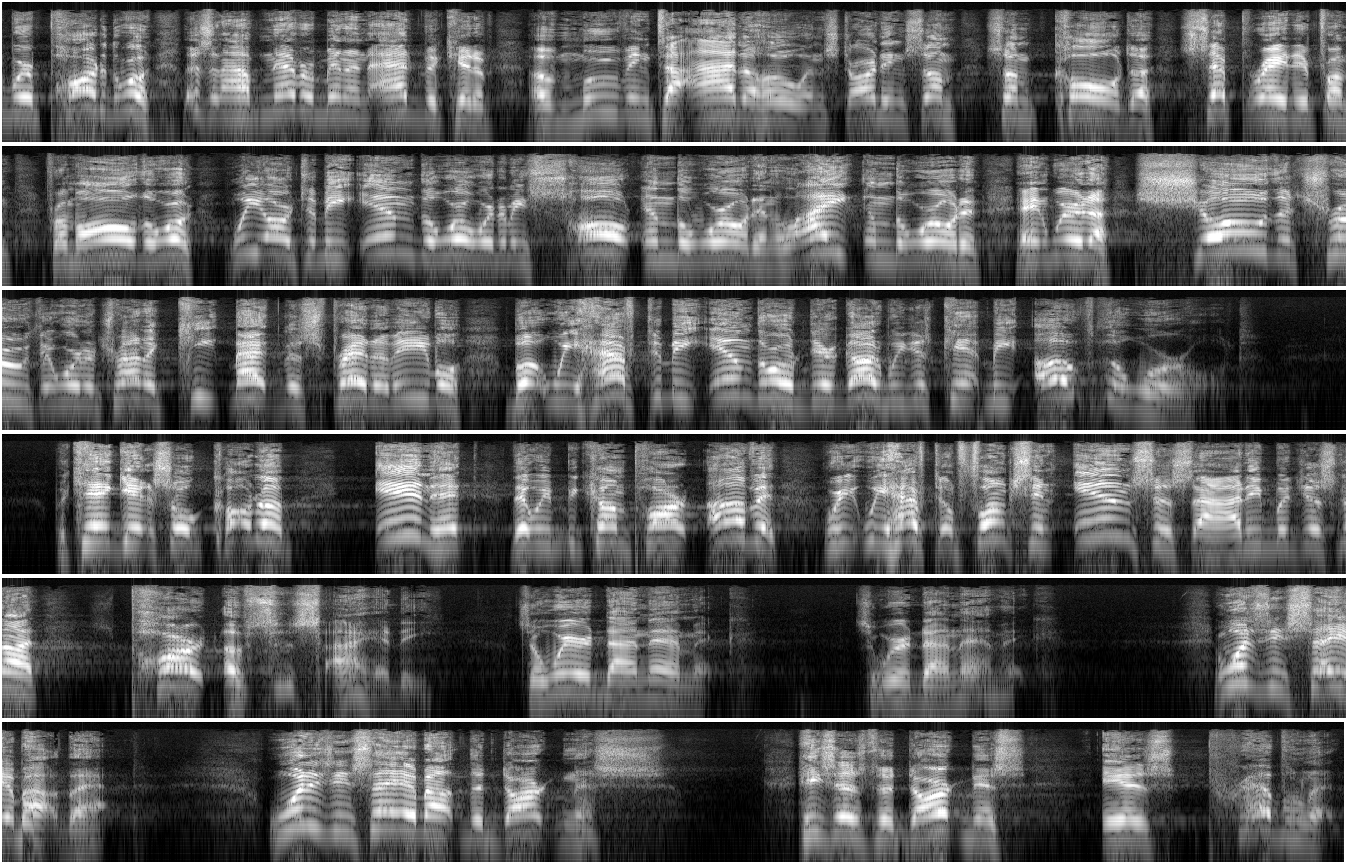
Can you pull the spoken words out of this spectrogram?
world. We're part of the world. Listen, I've never been an advocate of, of moving to Idaho and starting some, some cult uh, separated from, from all the world. We are to be in the world. We're to be salt in the world and light in the world. And, and we're to show the truth and we're to try to keep back the spread of evil. But we have to be in the world. Dear God, we just can't be of the world. We can't get so caught up in it that we become part of it. We, we have to function in society, but just not part of society. It's a weird dynamic. It's a weird dynamic. And what does he say about that? What does he say about the darkness? He says the darkness is prevalent.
